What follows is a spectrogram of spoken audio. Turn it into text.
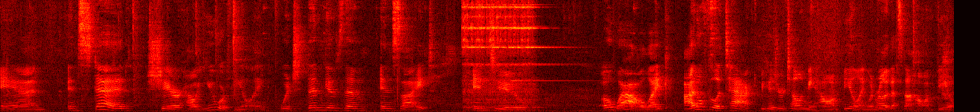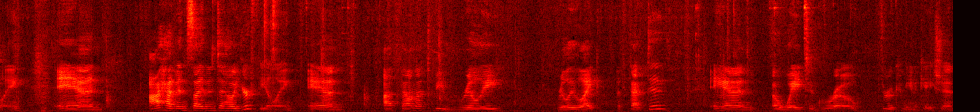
And instead share how you are feeling, which then gives them insight into, oh wow, like I don't feel attacked because you're telling me how I'm feeling when really that's not how I'm feeling. And I have insight into how you're feeling. And I found that to be really, really like effective and a way to grow through communication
